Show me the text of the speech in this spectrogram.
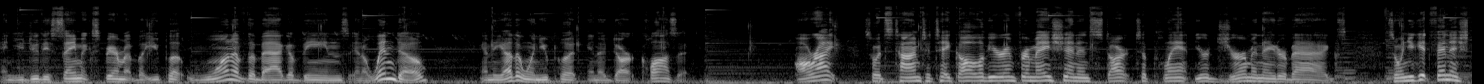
and you do the same experiment, but you put one of the bag of beans in a window and the other one you put in a dark closet? All right, so it's time to take all of your information and start to plant your germinator bags. So when you get finished,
